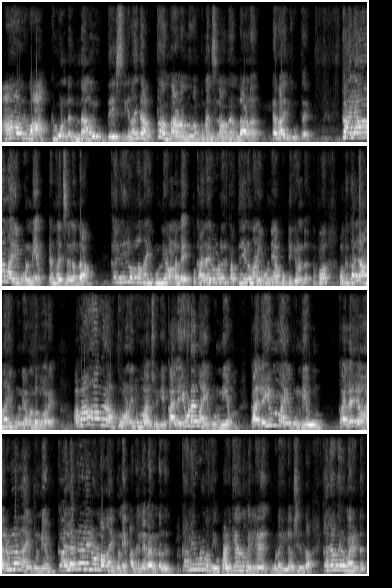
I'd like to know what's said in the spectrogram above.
ആ ഒരു വാക്ക് കൊണ്ട് എന്താണ് അവർ ഉദ്ദേശിച്ചിരിക്കുന്നത്? അതിന്റെ അർത്ഥം എന്താണെന്ന് നമുക്ക് മനസ്സിലാവുന്നത് എന്താണ്? എന്നായിരിക്കും ഉത്തരം? കലാ നൈപുണ്യം എന്ന് വെച്ചാൽ എന്താ? കലയിലുള്ള നൈപുണ്യമാണ് അല്ലെ? ഇപ്പൊ കലയോട് ഒരു പ്രത്യേക നൈപുണ്യം ആ കുട്ടിക്കുണ്ട്. അപ്പൊ നമുക്ക് കലാ നൈപുണ്യം ഉണ്ടെന്ന് പറയാം. അപ്പൊ ആ ഒരു അർത്ഥമാണ്. ഇനി ഒന്ന് വായിച്ചു നോക്കിയാൽ കലയുടെ നൈപുണ്യം കലയും നൈപുണ്യവും കലയാലുള്ള നൈപുണ്യം കലകളിലുള്ള നൈപുണ്യം അതല്ലേ വരേണ്ടത്? കലയോട് പ്രത്യേകം പഠിക്കാനൊന്നും വലിയ ഗുണമില്ല. പക്ഷെ എന്താ? കലാപരമായിട്ട്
